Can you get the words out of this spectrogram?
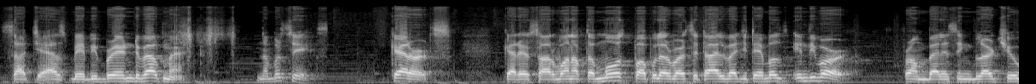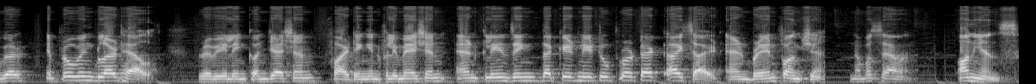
such as baby brain development. Number 6. Carrots. Carrots are one of the most popular versatile vegetables in the world. From balancing blood sugar, improving blood health, revealing congestion, fighting inflammation and cleansing the kidney to protect eyesight and brain function. Number 7. Onions.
